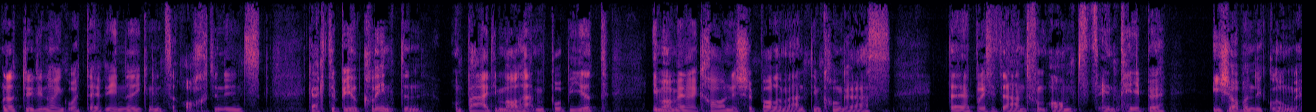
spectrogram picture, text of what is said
und natürlich noch in guter Erinnerung 1998 gegen den Bill Clinton. Und beide Mal hat man probiert, im amerikanischen Parlament, im Kongress, den Präsident vom Amt zu entheben, ist aber nicht gelungen.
